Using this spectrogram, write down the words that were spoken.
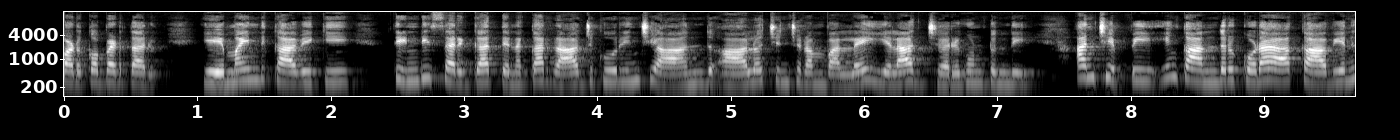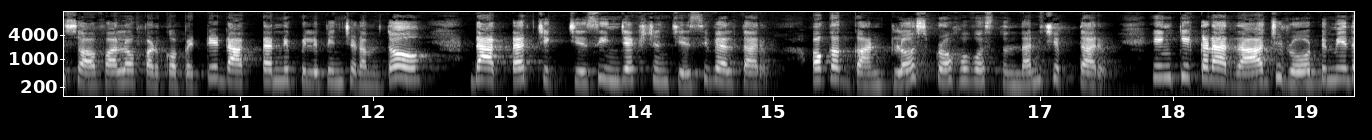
పడుకోబెడతారు. ఏమైంది కావ్యకి? తిండి సరిగ్గా తినక రాజు గురించి అందు ఆలోచించడం వల్లే ఇలా జరుగుంటుంది అని చెప్పి ఇంకా అందరూ కూడా కావ్యని సోఫాలో పడుకోబెట్టి డాక్టర్ని పిలిపించడంతో డాక్టర్ చెక్ చేసి ఇంజెక్షన్ చేసి వెళ్తారు. ఒక గంటలో స్పృహ వస్తుందని చెప్తారు. ఇంకిక్కడ రాజు రోడ్డు మీద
